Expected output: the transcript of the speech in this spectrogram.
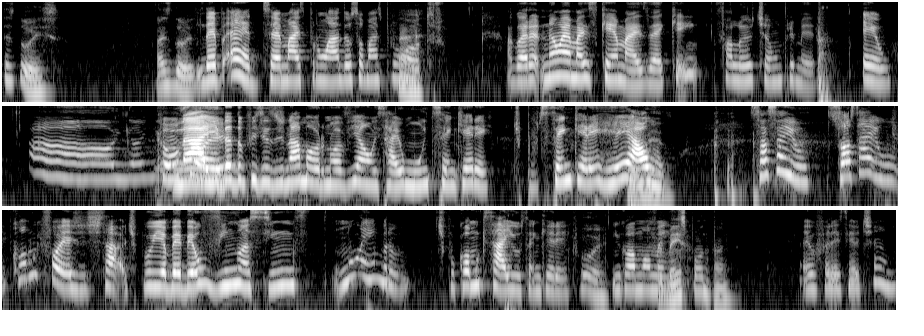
Mais dois. Mais dois. De- É, você é mais pra um lado, eu sou mais pra um É. outro. Agora, não é mais quem é mais, é quem falou eu te amo primeiro. Eu. Ai, ai, ai. Como Na foi? ida do pedido de namoro no avião, e saiu muito sem querer. Tipo, sem querer real. Só saiu. Só saiu. Como que foi? A gente tá, tipo, ia beber o vinho assim. Não lembro. Tipo, como que saiu sem querer? Foi. Em qual Foi momento? bem espontâneo. Aí eu falei assim, eu te amo.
